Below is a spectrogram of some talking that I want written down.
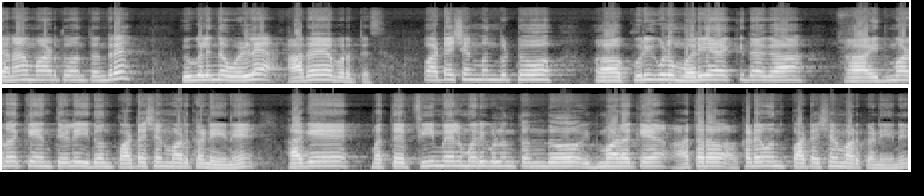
ಚೆನ್ನಾಗಿ ಮಾಡ್ತು ಅಂತಂದರೆ ಇವುಗಳಿಂದ ಒಳ್ಳೆ ಆದಾಯ ಬರುತ್ತೆ ಸರ್. ಪಾಟೇಷನ್ ಬಂದ್ಬಿಟ್ಟು ಕುರಿಗಳು ಮರಿ ಹಾಕಿದಾಗ ಇದು ಮಾಡೋಕ್ಕೆ ಅಂತೇಳಿ ಇದೊಂದು ಪಾಟೇಷನ್ ಮಾಡ್ಕೊಂಡಿದ್ದೀನಿ. ಹಾಗೆ ಮತ್ತು ಫೀಮೇಲ್ ಮರಿಗಳನ್ನ ತಂದು ಇದು ಮಾಡೋಕ್ಕೆ ಆ ಥರ ಆ ಕಡೆ ಒಂದು ಪಾಟೇಷನ್ ಮಾಡ್ಕೊಂಡಿದ್ದೀನಿ.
